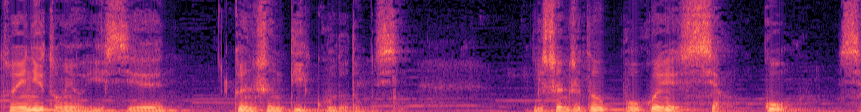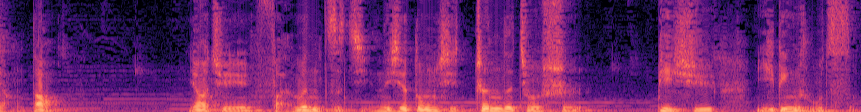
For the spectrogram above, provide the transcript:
所以你总有一些根深蒂固的东西，你甚至都不会想过想到要去反问自己：那些东西真的就是必须一定如此吗？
